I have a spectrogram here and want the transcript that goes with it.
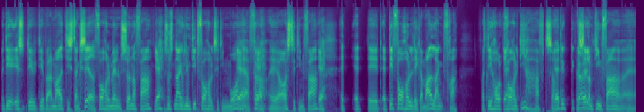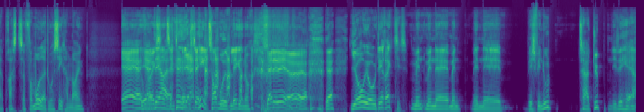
Men det, er- det, det er bare et meget distanceret forhold mellem søn og far. Ja. Og så snakker lige om dit forhold til din mor Ja, her før, ja. og også til din far. Ja. At, at, at, at det forhold ligger meget langt fra, fra det hold, Ja. forhold, de har haft. Så. Ja, det- det gør For selvom din far er præst, så formoder jeg, at du har set ham nøgen. Ja, ja, Du ja, ikke og tænke tilbage. Du ser helt tom ud i blikket nu. ja, det er det. Ja, ja, ja. Jo, jo, det er rigtigt. Men, men, øh, men, men øh, hvis vi nu tager dybden i det her, ja. Ja.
